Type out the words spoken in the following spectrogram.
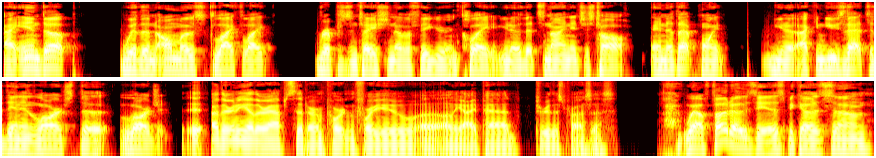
I end up with an almost lifelike representation of a figure in clay, you know, that's nine inches tall. And at that point, you know, I can use that to then enlarge the enlarge it. Are there any other apps that are important for you uh, on the iPad through this process? Well, Photos is because um,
